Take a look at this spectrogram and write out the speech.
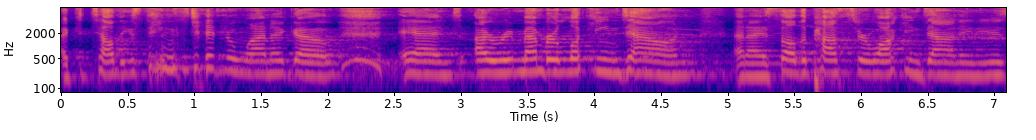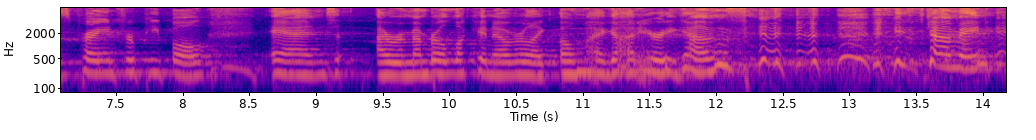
I could tell these things didn't want to go. And I remember looking down, and I saw the pastor walking down, and he was praying for people. And I remember looking over, like, oh my God, here he comes. coming,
